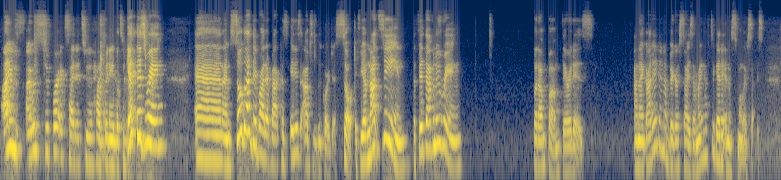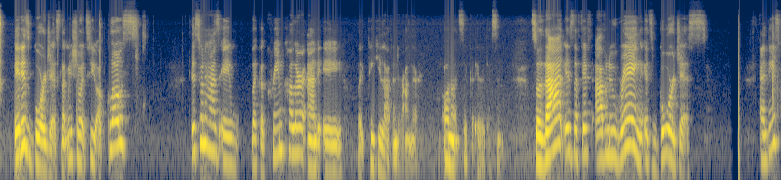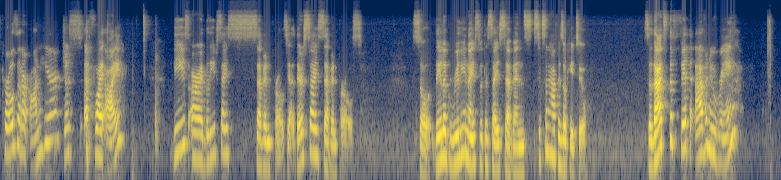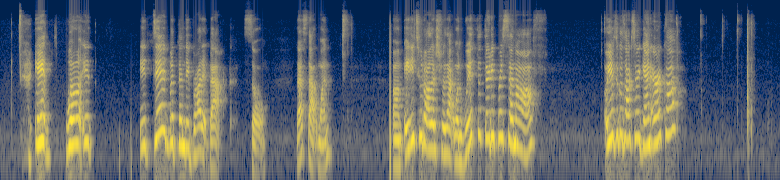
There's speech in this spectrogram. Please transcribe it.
I am I was super excited to have been able to get this ring. And I'm so glad they brought it back because it is absolutely gorgeous. So if you have not seen the Fifth Avenue ring, but um bum, there it is. And I got it in a bigger size. I might have to get it in a smaller size. It is gorgeous. Let me show it to you up close. This one has a like a cream color and a like pinky lavender on there. Oh no, it's like an iridescent. So that is the Fifth Avenue ring. It's gorgeous. And these pearls that are on here, just FYI, these are, I believe, size seven pearls. Yeah, they're size seven pearls. So they look really nice with the size sevens. Six and a half is okay too. So that's the Fifth Avenue ring. It well, it it did, but then they brought it back. So that's that one. Um, $82 for that one with the 30% off. Oh, you have to go talk to her again, Erica?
